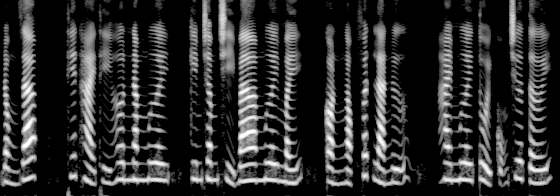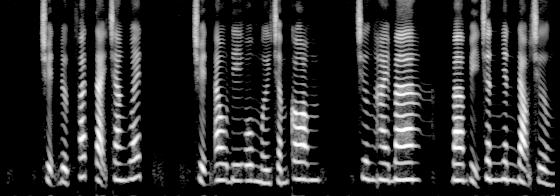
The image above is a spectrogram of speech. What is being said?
Đồng giáp, thiết hải thì hơn 50. Kim Trâm chỉ ba mươi mấy. Còn Ngọc Phất là nữ. 20 tuổi cũng chưa tới. Chuyện được phát tại trang web. Chuyện audio mới.com Chương 23 Ba vị chân nhân đạo trưởng,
